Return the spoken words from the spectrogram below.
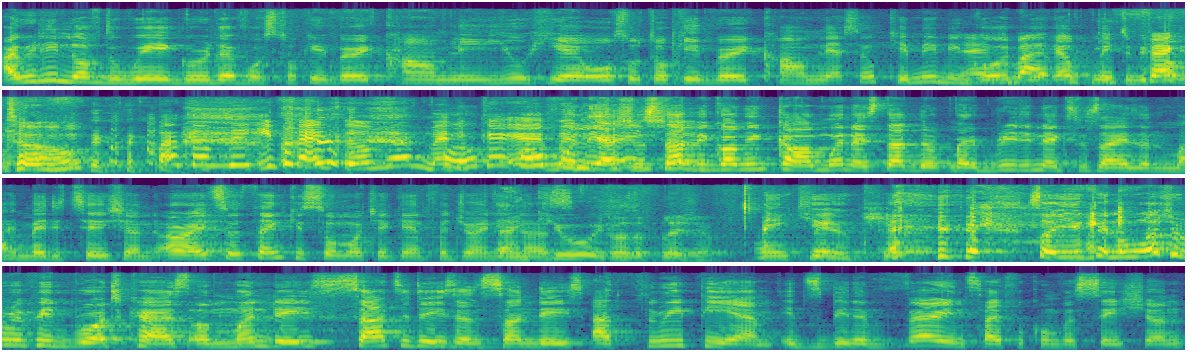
I really love the way Gurudev was talking very calmly. You here also talking very calmly. I said, okay, maybe Uh, God will help me to become effect calm. part of the effect of the medica- Ho- Hopefully, I should start becoming calm when I start the, my breathing exercise and my meditation. All right. So thank you so much again for joining us. Thank you. It was a pleasure. Thank you. Thank you. so you can watch a repeat broadcast on Mondays, Saturdays, and Sundays at 3 p.m. It's been a very insightful conversation.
